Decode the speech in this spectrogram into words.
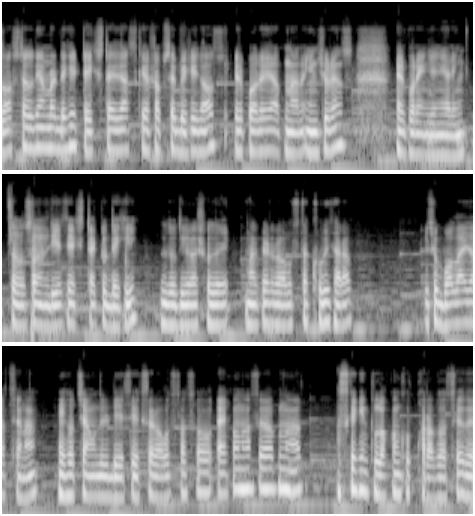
লসটা যদি আমরা দেখি টেক্সটাইল আজকে সবচেয়ে বেশি লস। এরপরে আপনার ইন্স্যুরেন্স, এরপরে ইঞ্জিনিয়ারিং। তো চলেন ডিএসইএক্সটা একটু দেখি। যদিও আসলে মার্কেটের অবস্থা খুবই খারাপ। কিছু বলাই যাচ্ছে না। এই হচ্ছে আমাদের ডিএসইএক্স এর অবস্থা। সো এখন আছে আপনার আজকে কিন্তু লক্ষণ খুব খারাপ যাচ্ছে যে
